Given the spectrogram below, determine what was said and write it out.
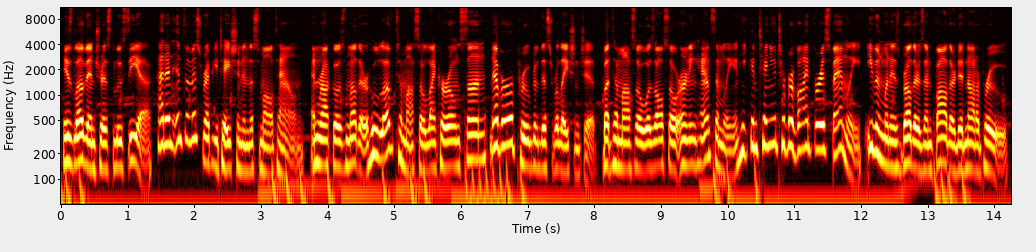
His love interest, Lucia, had an infamous reputation in the small town, and Rocco's mother, who loved Tommaso like her own son, never approved of this relationship. But Tommaso was also earning handsomely, and he continued to provide for his family, even when his brothers and father did not approve.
